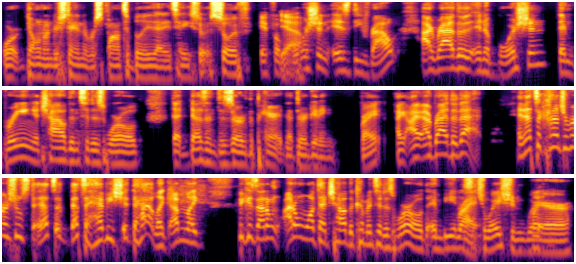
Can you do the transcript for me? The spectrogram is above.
or don't understand the responsibility that it takes. So, so if, if Yeah. abortion is the route, I rather an abortion than bringing a child into this world that doesn't deserve the parent that they're getting. Right. I, I, I'd rather that. And that's a controversial, st- that's a, that's a heavy shit to have. Like, I'm like, because I don't, I don't want that child to come into this world and be in a situation where,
